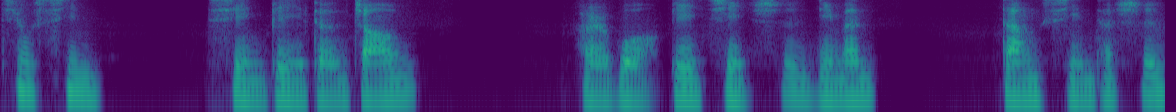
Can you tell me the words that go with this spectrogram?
就信，信必得着，而我必启示你们当行的事，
